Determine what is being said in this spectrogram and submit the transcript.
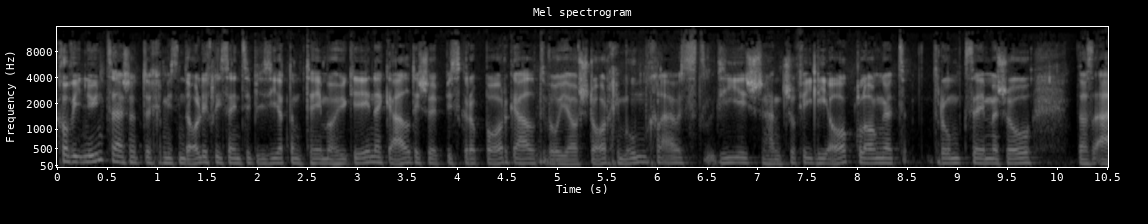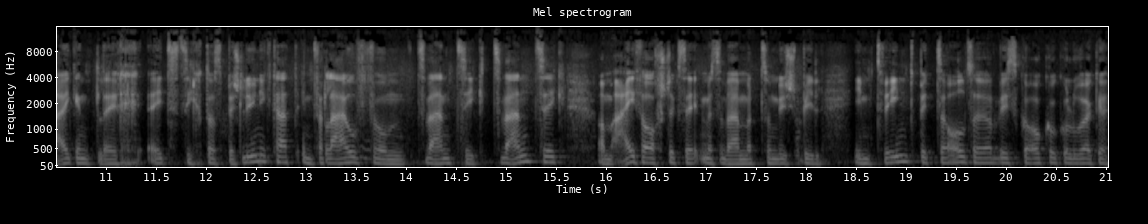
Covid-19 ist natürlich, wir sind alle ein bisschen sensibilisiert am Thema Hygiene. Geld ist etwas, gerade Bargeld, das ja stark im Umklaus war, haben schon viele angelangt. Darum sehen wir schon, dass eigentlich jetzt sich das beschleunigt hat im Verlauf von 2020. Am einfachsten sieht man es, wenn man zum Beispiel im Twint-Bezahlservice schauen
